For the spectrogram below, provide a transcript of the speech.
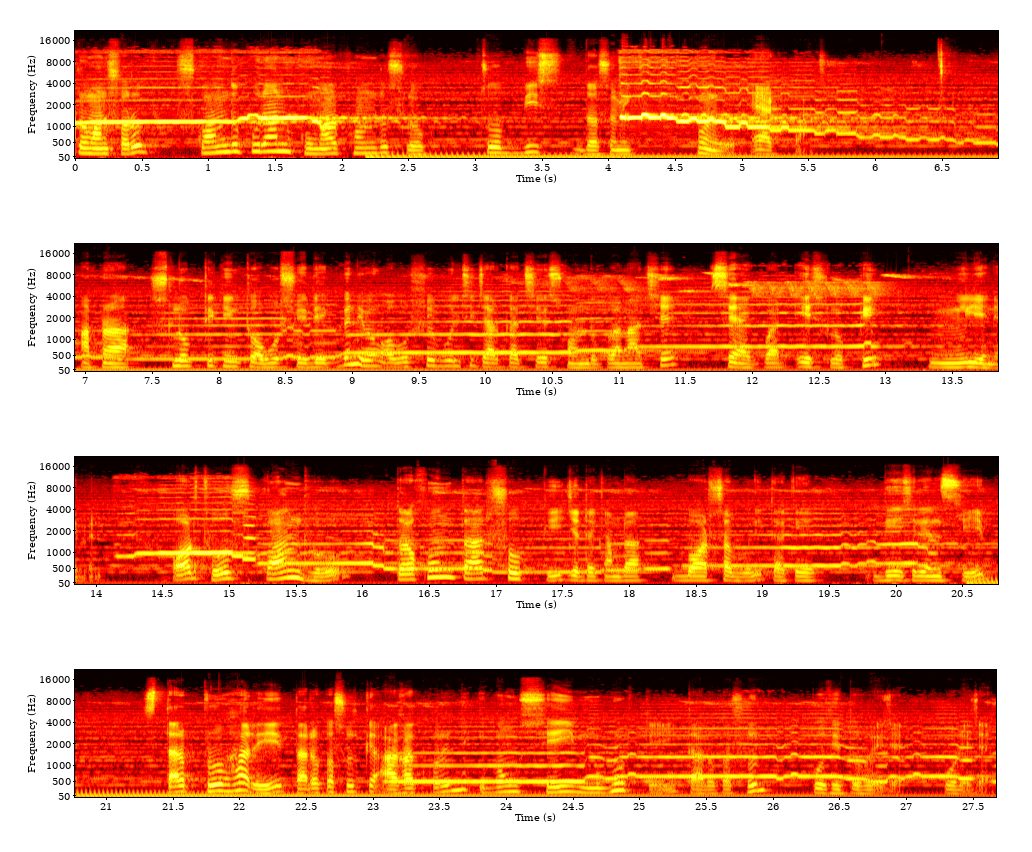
প্রমাণস্বরূপ স্কন্দপুরাণ কুমারখণ্ড শ্লোক চব্বিশ দশমিক পনেরো, এক পাঁচ। আপনারা শ্লোকটি কিন্তু অবশ্যই দেখবেন এবং অবশ্যই বলছি যার কাছে স্কন্দপুরাণ আছে, সে একবার এই শ্লোকটি মিলিয়ে নেবেন। অর্থ, স্কন্ধ তখন তার শক্তি, যেটাকে আমরা বর্ষা বলি, তাকে দিয়েছিলেন শিব। তার প্রহারে তারকাসুরকে আঘাত করেন এবং সেই মুহূর্তেই তারকাসুর পতিত হয়ে যায়, পড়ে যায়।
